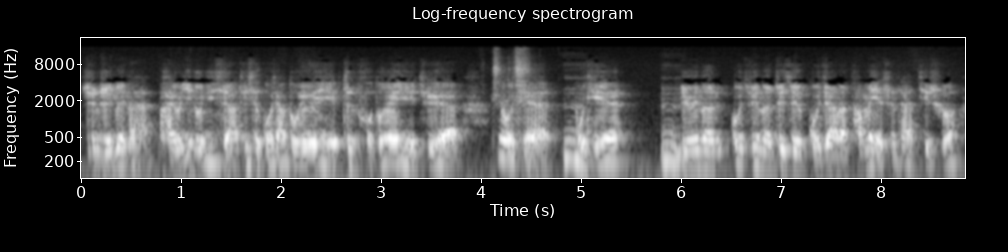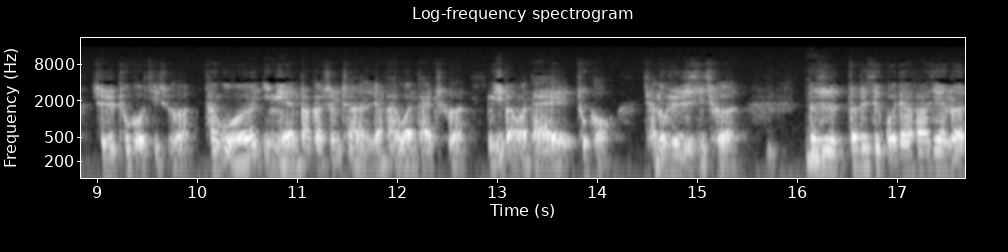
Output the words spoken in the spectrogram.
甚至越南，还有印度尼西亚这些国家都愿意，政府都愿意去投钱补贴。嗯，因为呢，过去呢这些国家呢，他们也生产汽车，甚至出口汽车。泰国一年大概生产两百万台车，有一百万台出口，全都是日系车。但是在这些国家发现呢。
